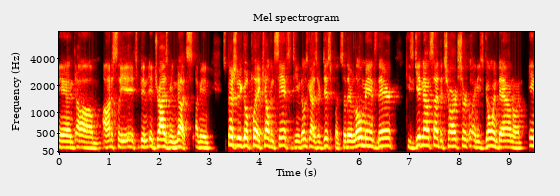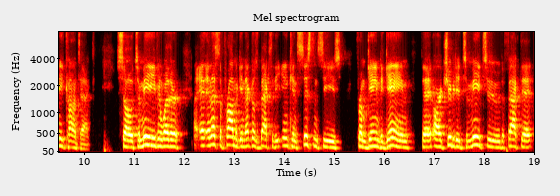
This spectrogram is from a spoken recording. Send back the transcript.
And um, honestly, it's been it drives me nuts. I mean, especially we go play a Kelvin Sampson team; those guys are disciplined. So their low man's there. He's getting outside the charge circle and he's going down on any contact. So to me, even whether and, and that's the problem again, that goes back to the inconsistencies from game to game that are attributed to me to the fact that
